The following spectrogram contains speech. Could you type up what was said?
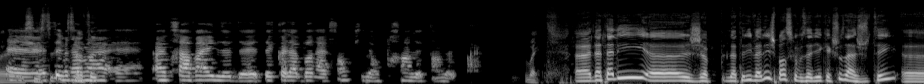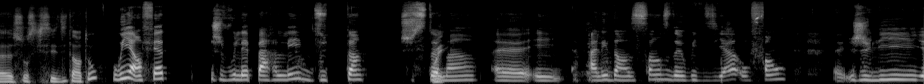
Euh, c'est vraiment euh, un travail de, de, collaboration, puis on prend le temps de le faire. Ouais. Nathalie, je, Nathalie Vallée, je pense que vous aviez quelque chose à ajouter sur ce qui s'est dit tantôt. Oui, en fait, je voulais parler du temps, justement, et aller dans le sens de Widia. Au fond, Julie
